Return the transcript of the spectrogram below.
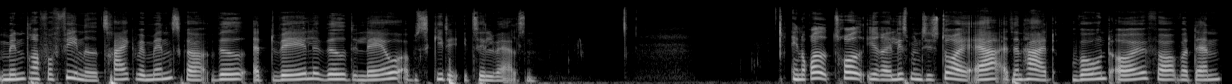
mindre forfinede træk ved mennesker ved at dvæle ved det lave og beskidte i tilværelsen. En rød tråd i realismens historie er, at den har et vågent øje for, hvordan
